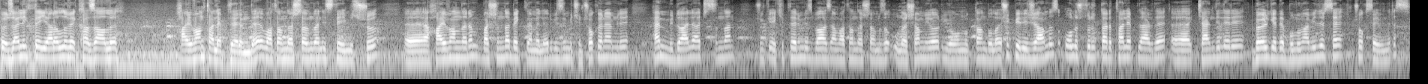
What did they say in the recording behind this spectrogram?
Özellikle yaralı ve kazalı hayvan taleplerinde vatandaşlarından isteğimiz şu. e, hayvanların başında beklemeleri bizim için çok önemli. Hem müdahale açısından çünkü ekiplerimiz bazen vatandaşlarımıza ulaşamıyor yoğunluktan dolayı. Küçük bir ricamız oluşturdukları taleplerde e, kendileri bölgede bulunabilirse çok seviniriz.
